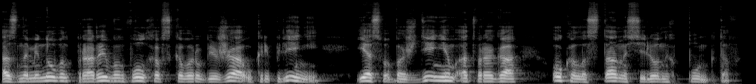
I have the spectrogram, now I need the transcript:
ознаменован прорывом Волховского рубежа укреплений и освобождением от врага около ста населенных пунктов.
